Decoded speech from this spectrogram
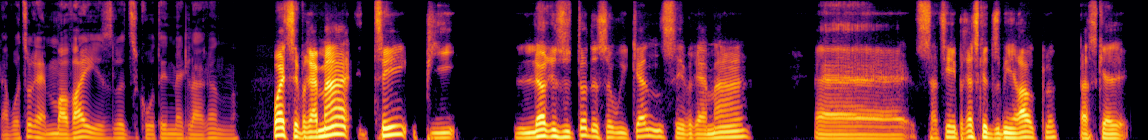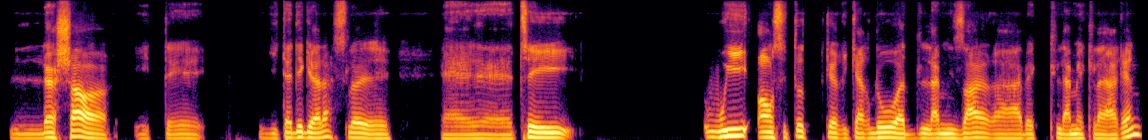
la voiture est mauvaise là, du côté de McLaren. Ouais, c'est vraiment, tu sais, puis le résultat de ce week-end, c'est vraiment, euh, ça tient presque du miracle, parce que le char était, il était dégueulasse. Là. Euh, oui, on sait tous que Ricardo a de la misère avec la McLaren,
